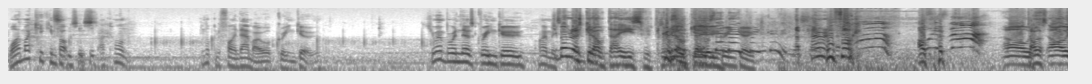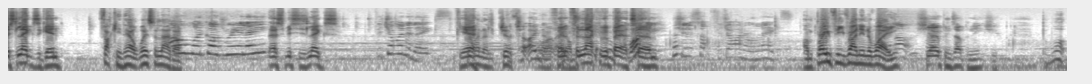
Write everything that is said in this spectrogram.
Why am I kicking boxes? I can't. I'm not going to find ammo or green goo. Do you remember when there was green goo? I Do you remember those good old days with Good old green days. goo? Is there green no goo. green goo? Apparently, Oh fuck! Ah! Oh, What f- is that? oh, it's, oh, it's legs again. fucking hell! Where's the ladder? Oh my god, really? That's Mrs. Legs. Vagina legs. Yeah, Trying to just- Vagina Right, for, for lack of a better What? term, Should have stuck vagina on legs. I'm bravely running away. She opens up and eats you, But what?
